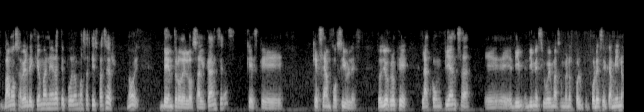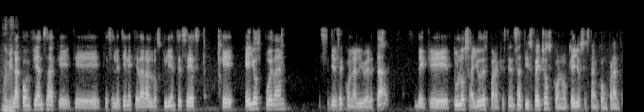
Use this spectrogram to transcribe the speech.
vamos a ver de qué manera te podemos satisfacer, ¿no? Dentro de los alcances que, es que, que sean posibles. Entonces yo creo que la confianza, eh, di- dime, si voy más o menos por, por ese camino, Muy bien. la confianza que, que- que se le tiene que dar a los clientes es que ellos puedan sentirse con la libertad de que tú los ayudes para que estén satisfechos con lo que ellos están comprando.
